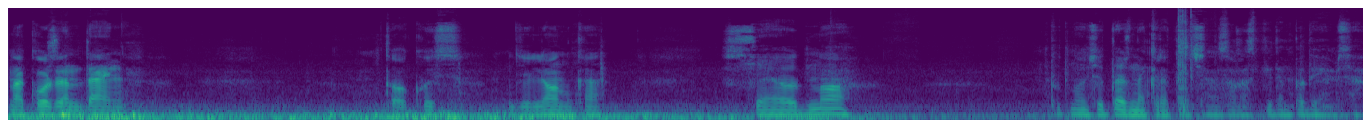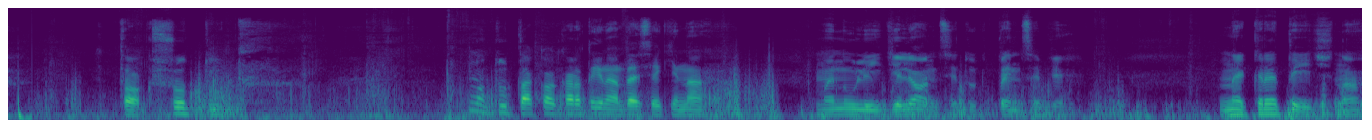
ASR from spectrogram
на кожен день. Так ось ділянка. Ще одна. Тут ночі теж не критично, зараз підемо подивимося. Так, що тут? Ну тут така картина десь як і на минулій ділянці. Тут в принципі не критично.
